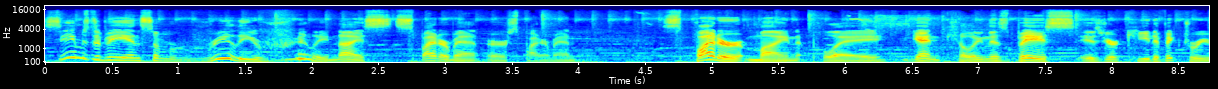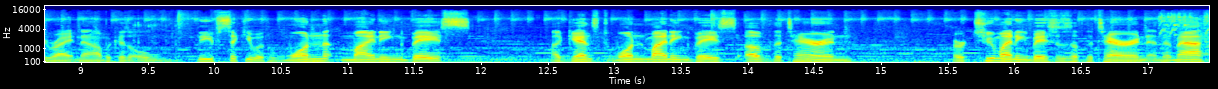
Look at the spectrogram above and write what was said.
seems to be in some really, really nice Spider-Man, or Spider-Man, Spider Mine play. Again, killing this base is your key to victory right now because it'll leave Sziky with one mining base against one mining base of the Terran, or two mining bases of the Terran, and the math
